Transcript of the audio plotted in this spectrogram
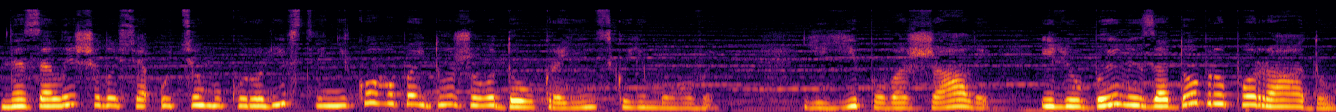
не залишилося у цьому королівстві нікого байдужого до української мови. Її поважали і любили за добру пораду,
